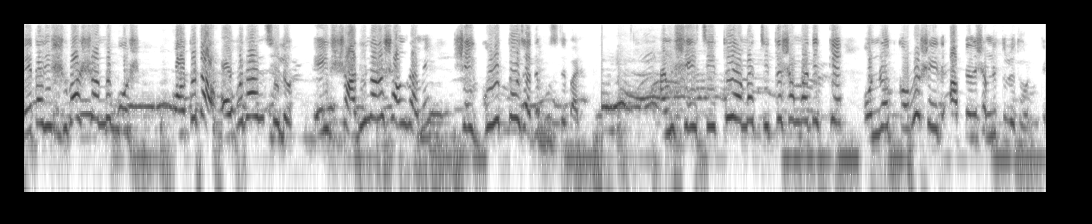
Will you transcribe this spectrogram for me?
নেতাজি সুভাষচন্দ্র বোস কতটা অবদান ছিল এই স্বাধীনতা সংগ্রামে সেই গুরুত্বও যাতে বুঝতে পারে। আমি সেই চিত্রই আমার চিত্র সাংবাদিককে অনুরোধ করব, সেই আপনাদের সামনে তুলে ধরতে।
